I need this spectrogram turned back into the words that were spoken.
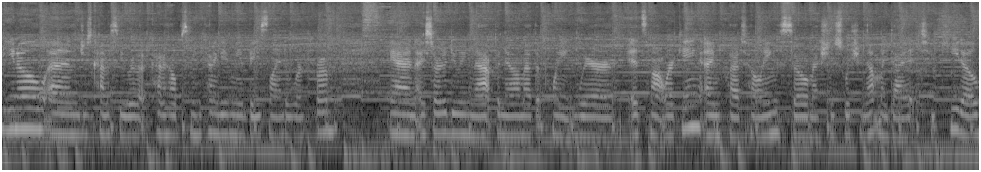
you know, and just kind of see where that kind of helps me. He kind of gave me a baseline to work from. And I started doing that, but now I'm at the point where it's not working. I'm plateauing, so I'm actually switching up my diet to keto.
